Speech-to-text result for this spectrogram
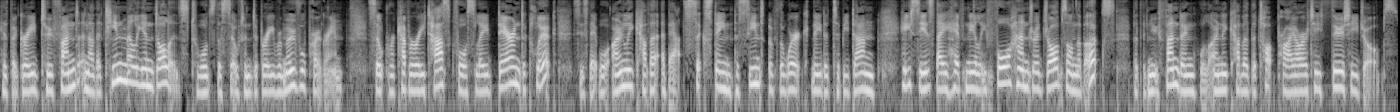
have agreed to fund another $10 million towards the silt and debris removal program. Silt Recovery Task Force lead Darren de Klerk says that will will only cover about 16% of the work needed to be done. He says they have nearly 400 jobs on the books, but the new funding will only cover the top priority 30 jobs.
